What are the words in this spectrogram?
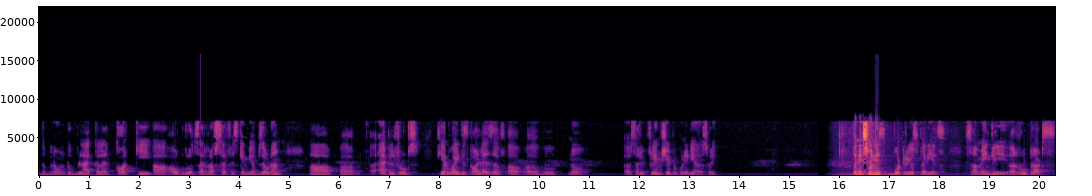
the brown to black color corky uh, outgrowths or rough surface can be observed on uh, uh apple fruits. Here white is called as a no sorry flame shaped conidia sorry. The next one is Botryosphaeriales so mainly uh, root rots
